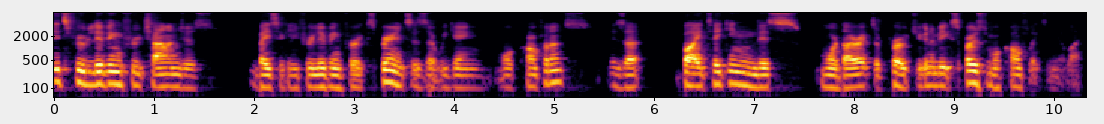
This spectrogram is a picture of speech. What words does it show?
it's through living through challenges, basically through living through experiences that we gain more confidence. Is that by taking this more direct approach, you're going to be exposed to more conflict in your life.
